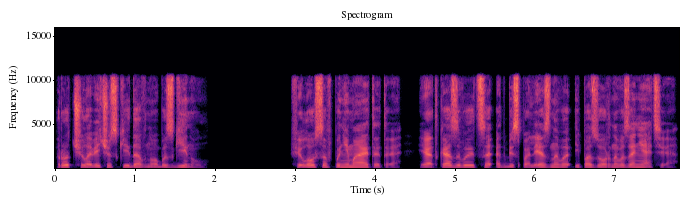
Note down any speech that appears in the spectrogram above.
род человеческий давно бы сгинул. Философ понимает это и отказывается от бесполезного и позорного занятия.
